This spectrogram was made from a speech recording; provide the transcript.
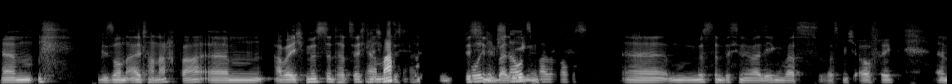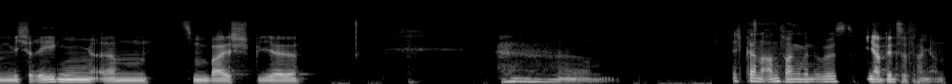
ähm, wie so ein alter Nachbar. Ähm, aber ich müsste tatsächlich ja, ein bisschen, ein bisschen überlegen äh, müsste ein bisschen überlegen, was, was mich aufregt. Ähm, mich regen ähm, zum Beispiel. ich kann anfangen, wenn du willst. Ja, bitte fang an.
